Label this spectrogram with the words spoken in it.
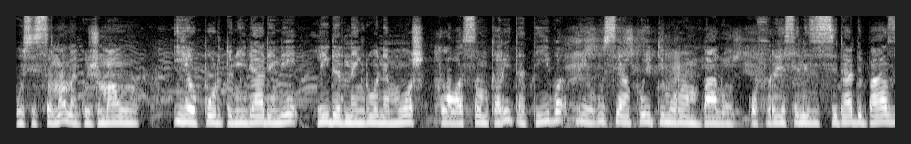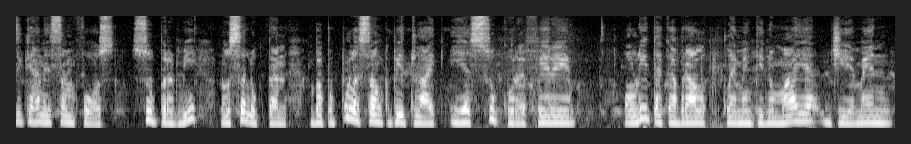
Husi Sanana Guzmão. E a oportunidade ni, líder na Ngrua Nemos, alawação caritativa e Husi apoio Timoran Balum, oferece necessidade básica a Sanfos. Supermi, no Saluktan, ba população que bit like e a suco refere. Olita Cabral, Clementino Maia, GMN.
